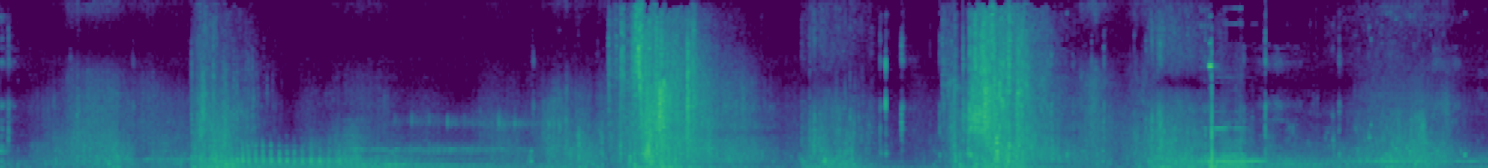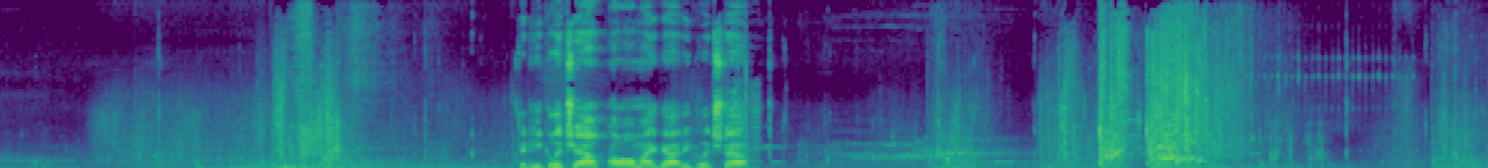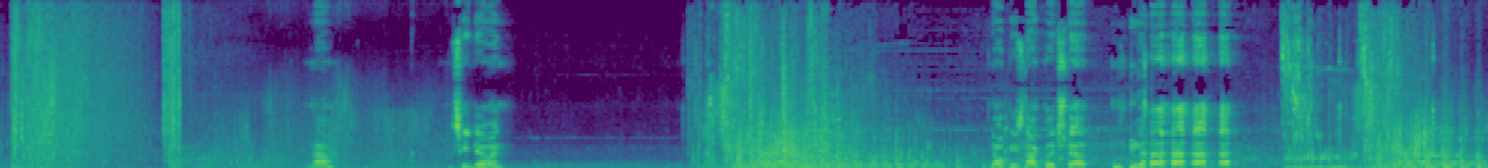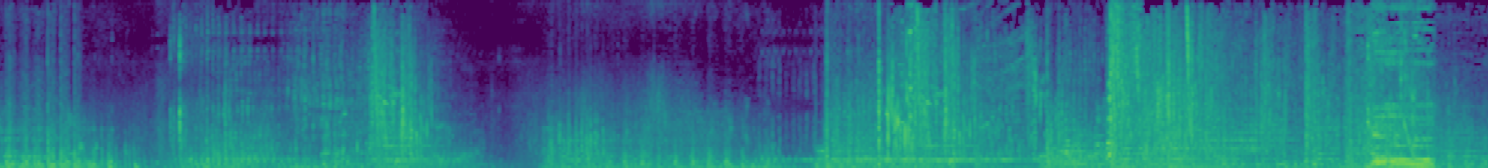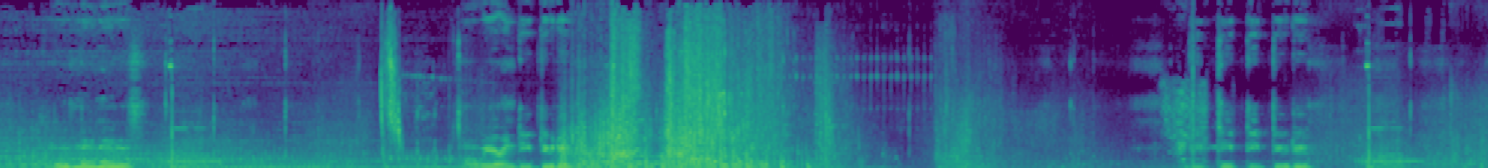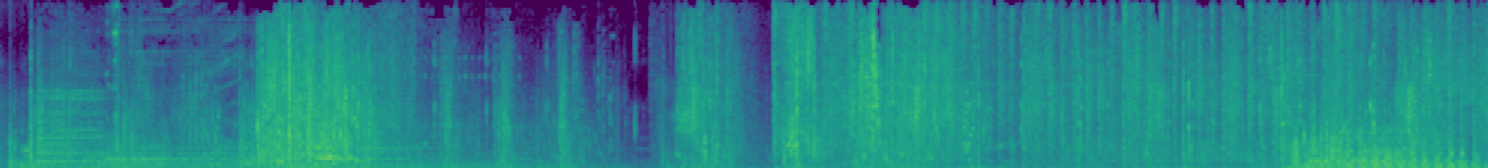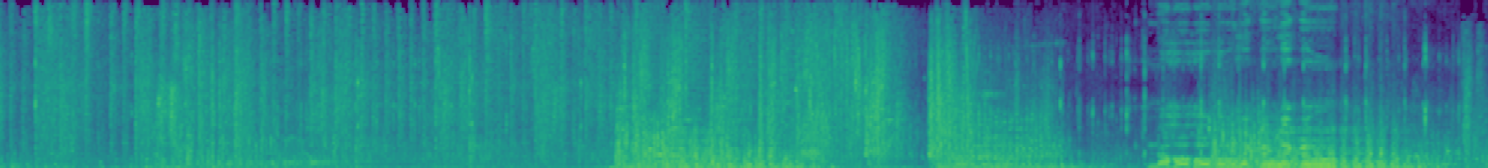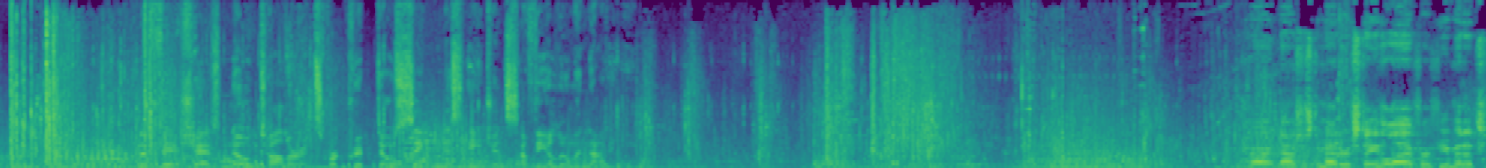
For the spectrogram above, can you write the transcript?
Did he glitch out? Oh my god, he glitched out. No? What's he doing? Nope, he's not glitched out. are in deep. Deep, deep, deep doo-doo. No, let go, let go. The fish has no tolerance for crypto-Satanist agents of the Illuminati. Alright, now it's just a matter of staying alive for a few minutes.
